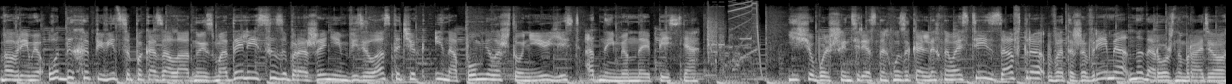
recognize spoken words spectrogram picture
Во время отдыха певица показала одну из моделей с изображением в виде ласточек и напомнила, что у нее есть одноименная песня. Еще больше интересных музыкальных новостей завтра в это же время на Дорожном радио.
